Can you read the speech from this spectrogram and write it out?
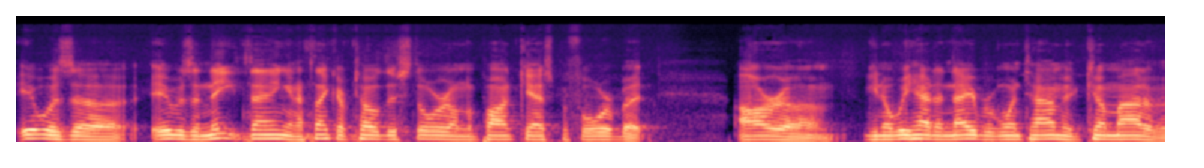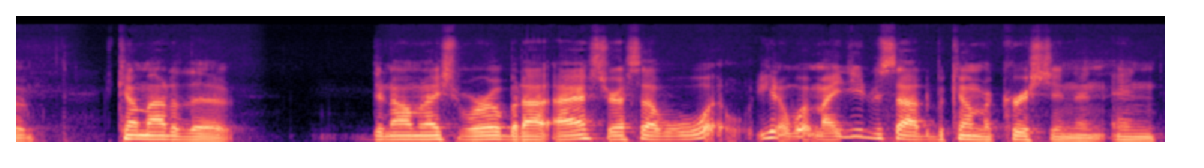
it was a it was a neat thing and I think I've told this story on the podcast before, but our um, you know, we had a neighbor one time who'd come out of a come out of the denomination world, but I, I asked her, I said, Well what you know, what made you decide to become a Christian and and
